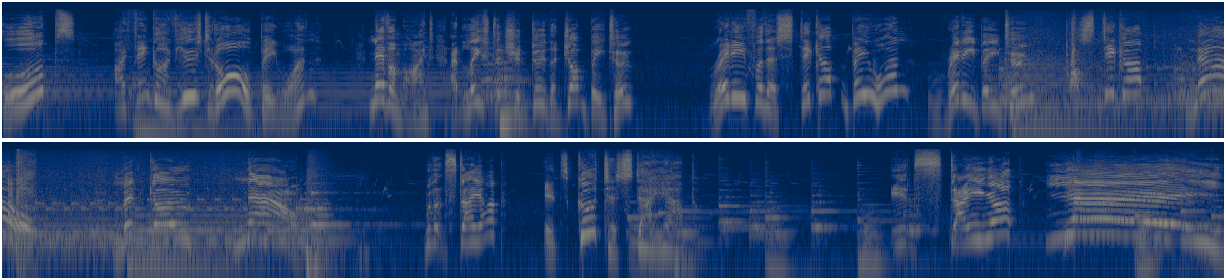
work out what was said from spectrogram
Oops! I think I've used it all, B1. Never mind. At least it should do the job, B2. Ready for the stick up, B1? Ready, B2? Stick up now! Let go now! Will it stay up? It's got to stay up. It's staying up! Yay!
